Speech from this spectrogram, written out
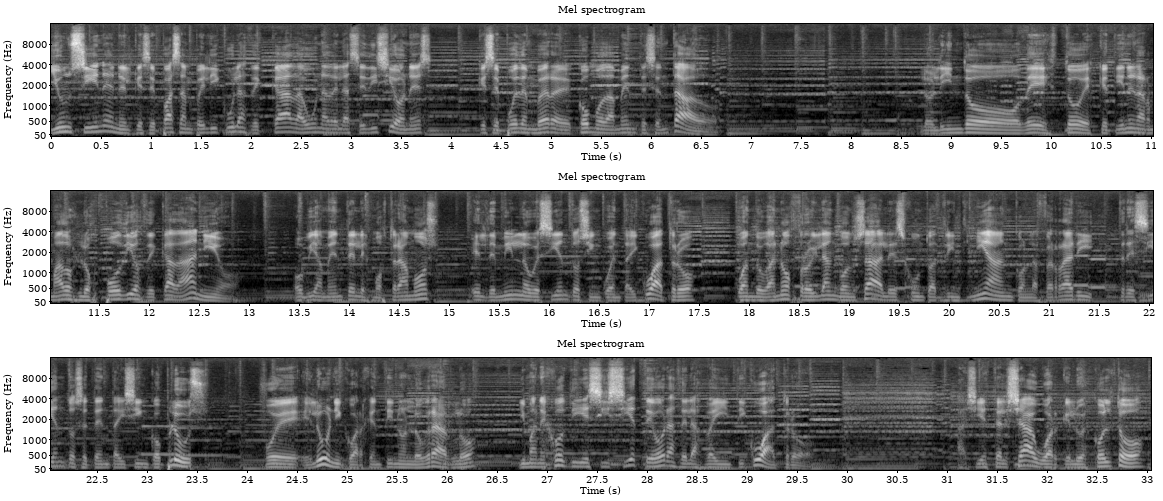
y un cine en el que se pasan películas de cada una de las ediciones que se pueden ver eh, cómodamente sentado. Lo lindo de esto es que tienen armados los podios de cada año. Obviamente les mostramos el de 1954, cuando ganó Froilán González junto a Trintignant con la Ferrari 375 Plus. Fue el único argentino en lograrlo y manejó 17 horas de las 24. Allí está el Jaguar que lo escoltó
